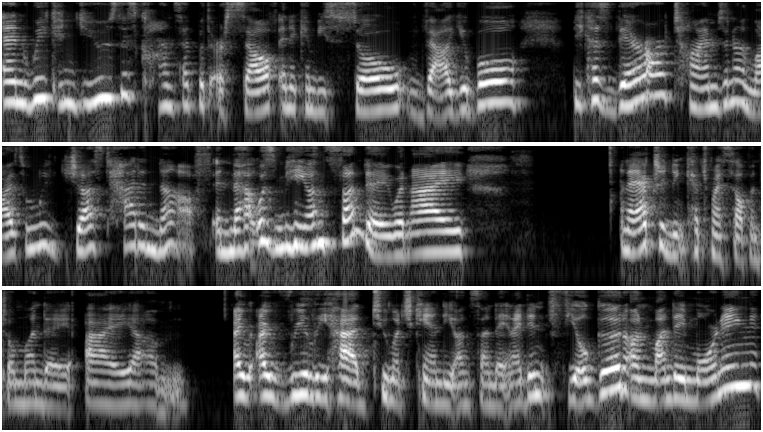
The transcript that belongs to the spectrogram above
And we can use this concept with ourselves, and it can be so valuable because there are times in our lives when we've just had enough. And that was me on Sunday when I and I actually didn't catch myself until Monday. I um I, I really had too much candy on Sunday and I didn't feel good on Monday morning.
